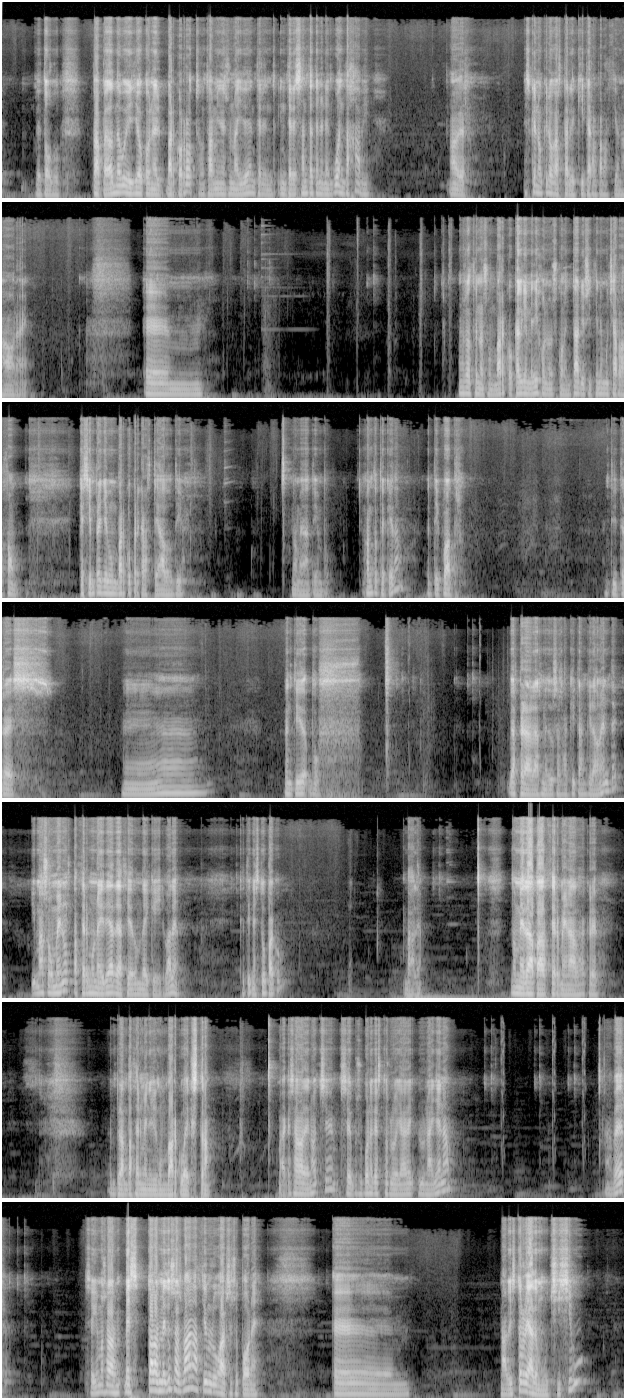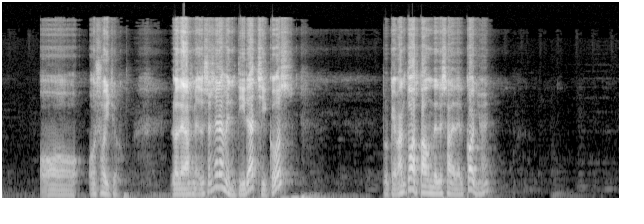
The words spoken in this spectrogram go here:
todo. ¿Para dónde voy yo con el barco roto? También es una idea interesante a tener en cuenta, Javi. A ver. Es que no quiero gastar el kit de reparación ahora, ¿eh? eh Vamos a hacernos un barco, que alguien me dijo en los comentarios y tiene mucha razón. Que siempre lleve un barco precrafteado, tío. No me da tiempo. ¿Cuánto te queda? 24. 23. 22. Uf. Voy a esperar a las medusas aquí tranquilamente. Y más o menos para hacerme una idea de hacia dónde hay que ir, ¿vale? ¿Qué tienes tú, Paco? Vale. No me da para hacerme nada, creo. En plan, para hacerme ningún barco extra. Vale, que se haga de noche. Se supone que esto es luna llena. A ver. Seguimos a las... ¿Ves? Todas las medusas van hacia un lugar, se supone. Eh... ¿Me habéis troleado muchísimo? ¿O... ¿O soy yo? ¿Lo de las medusas era mentira, chicos? Porque van todas para donde le sale del coño, ¿eh?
